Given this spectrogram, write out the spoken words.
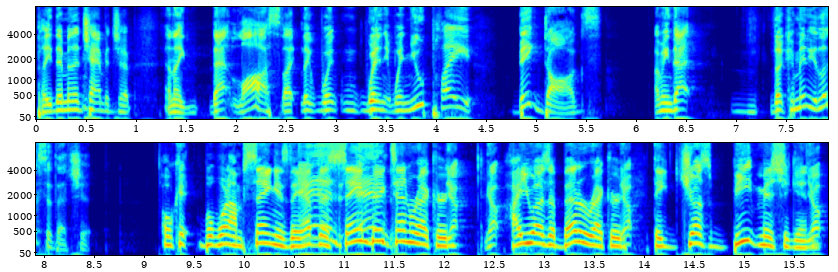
played them in the championship, and like that loss, like like when when when you play big dogs, I mean that the committee looks at that shit. Okay, but what I'm saying is they have the And- same Big Ten record. Yep, yep. IU has a better record. Yep. They just beat Michigan. Yep.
